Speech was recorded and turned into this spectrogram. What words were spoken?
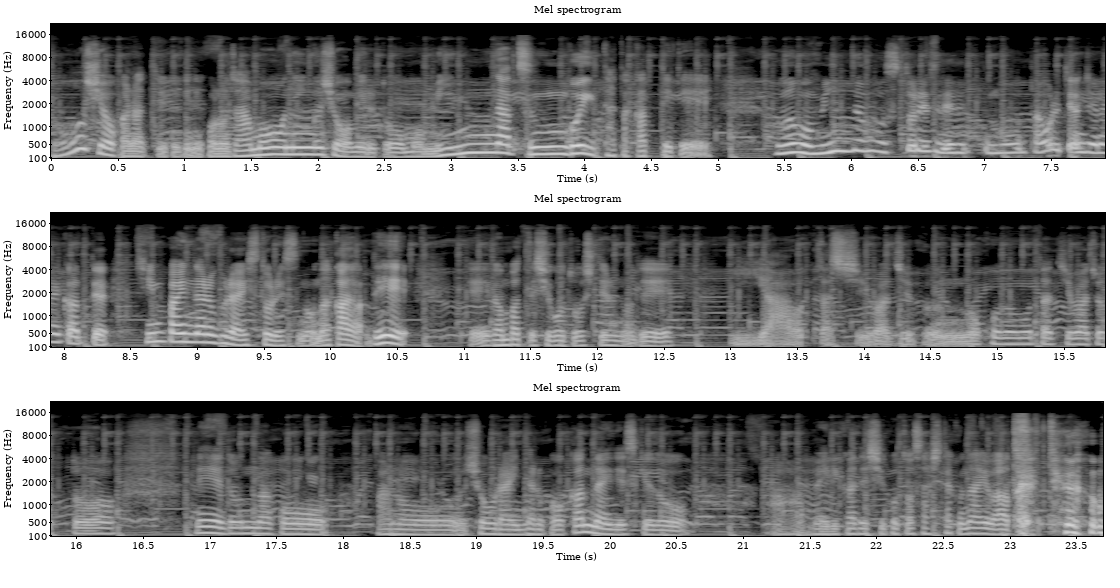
どうしようかなっていう時にこのザ・モーニングショーを見るともうみんなすんごい戦っててうわもうみんなもうストレスでもう倒れちゃうんじゃないかって心配になるぐらいストレスの中で、えー、頑張って仕事をしてるのでいや私は自分の子供たちはちょっとねどんなこうあの将来になるか分かんないですけどアメリカで仕事させたくないわとかって思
